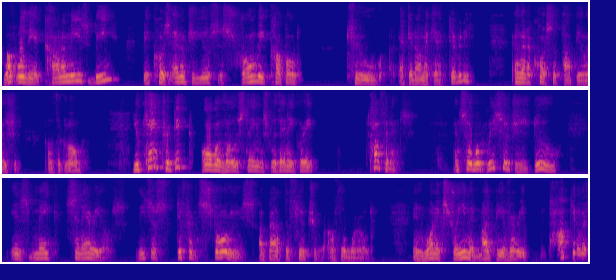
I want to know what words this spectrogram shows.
What will the economies be? Because energy use is strongly coupled to economic activity. And then, of course, the population of the globe. You can't predict all of those things with any great confidence. And so, what researchers do is make scenarios. These are different stories about the future of the world. In one extreme, it might be a very populous,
